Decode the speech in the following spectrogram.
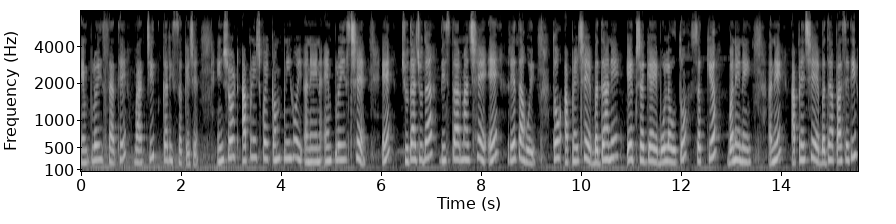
એમ્પ્લોઈઝ સાથે વાતચીત કરી શકે છે. ઇન શોર્ટ આપણી જ કોઈ કંપની હોય અને એના એમ્પ્લોઈઝ છે એ જુદા જુદા વિસ્તારમાં છે એ રહેતા હોય, તો આપણે છે બધાને એક જગ્યાએ બોલાવવું તો શક્ય બને નહીં. અને આપણે છે બધા પાસેથી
